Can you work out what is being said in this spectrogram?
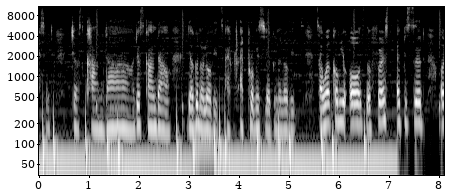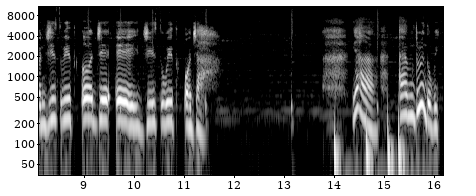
I said, just calm down. Just calm down. You're going to love it. I, I promise you, you're going to love it. So I welcome you all to the first episode on Gist with OJA, Gist with Oja. Yeah, um, during the week,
